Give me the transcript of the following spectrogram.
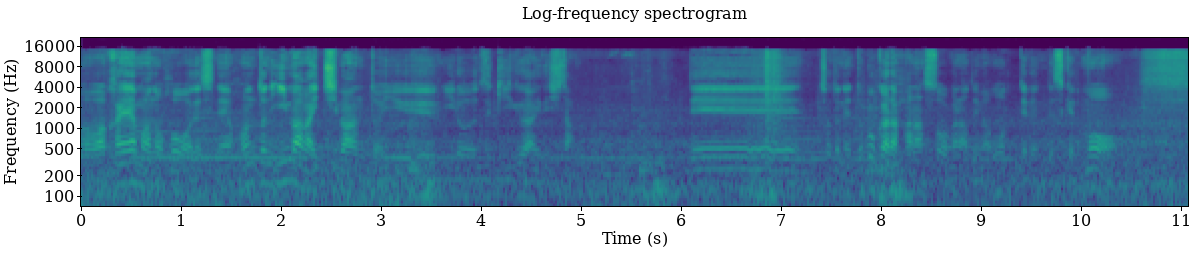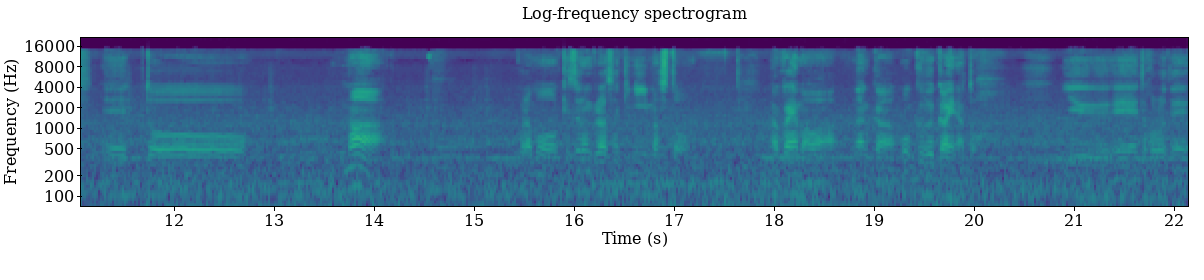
まあ、和歌山の方はですね本当に今が一番という色づき具合でした。でちょっとねどこから話そうかなと今思ってるんですけどもえー、っとまあこれはもう結論から先に言いますと和歌山はなんか奥深いなという、えー、ところで、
